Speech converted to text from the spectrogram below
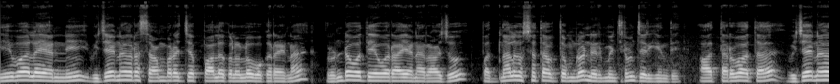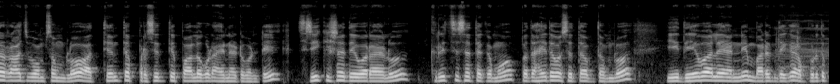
దేవాలయాన్ని విజయనగర సామ్రాజ్య పాలకులలో ఒకరైన రెండవ దేవరాయ అనే రాజు పద్నాలుగవ శతాబ్దంలో నిర్మించడం జరిగింది. ఆ తర్వాత విజయనగర రాజవంశంలో అత్యంత ప్రసిద్ధి పాలకుడు అయినటువంటి శ్రీకృష్ణదేవరాయలు క్రీస్తు శతకము పదహైదవ శతాబ్దంలో ఈ దేవాలయాన్ని మరింతగా అభివృద్ధి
